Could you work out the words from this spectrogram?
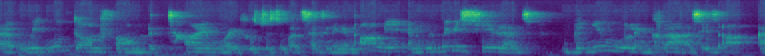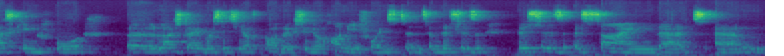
uh, we've moved on from a time where it was just about settling an army, and we really see that the new ruling class is uh, asking for a large diversity of products, you know, honey, for instance, and this is this is a sign that um,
